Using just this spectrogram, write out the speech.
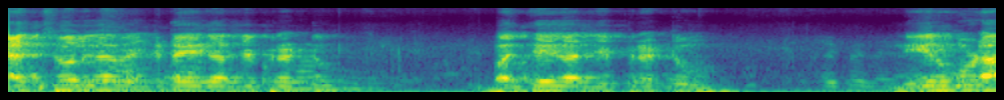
యాక్చువల్గా వెంకటయ్య గారు చెప్పినట్టు బంతయ్య గారు చెప్పినట్టు నేను కూడా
